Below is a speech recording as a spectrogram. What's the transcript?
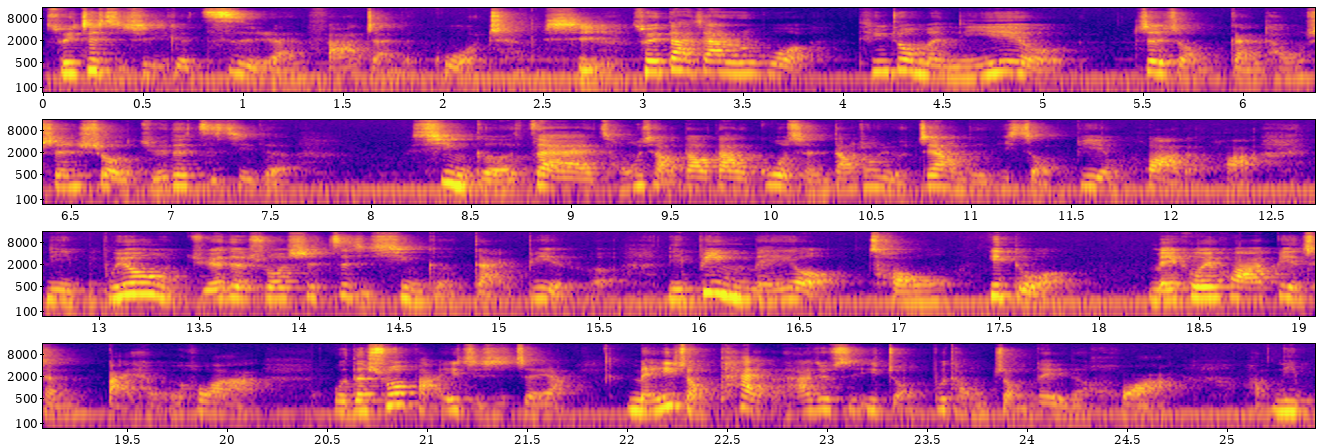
所以这只是一个自然发展的过程。是。所以大家如果听众们，你也有。这种感同身受，觉得自己的性格在从小到大的过程当中有这样的一种变化的话，你不用觉得说是自己性格改变了，你并没有从一朵玫瑰花变成百合花。我的说法一直是这样，每一种 type 它就是一种不同种类的花，好，你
